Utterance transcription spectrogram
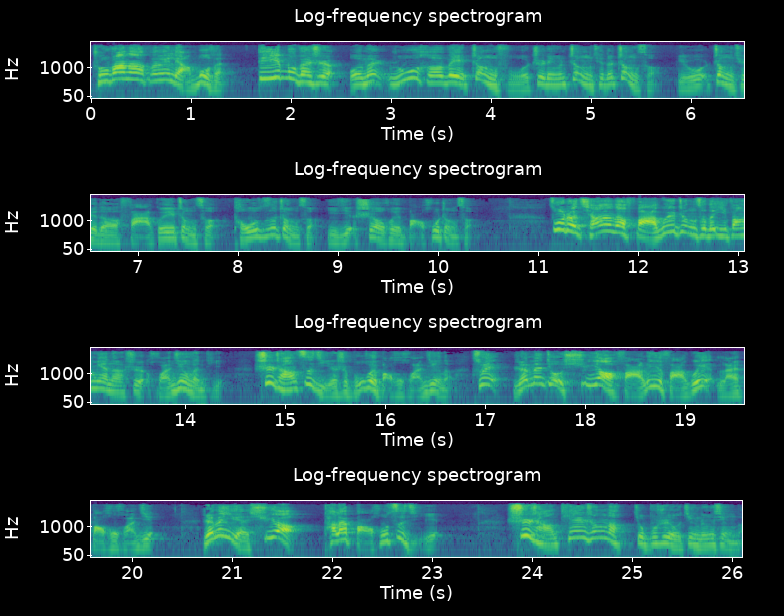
处方呢分为两部分。第一部分是我们如何为政府制定正确的政策，比如正确的法规政策、投资政策以及社会保护政策。作者强调的法规政策的一方面呢是环境问题，市场自己是不会保护环境的，所以人们就需要法律法规来保护环境，人们也需要它来保护自己。市场天生呢就不是有竞争性的，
